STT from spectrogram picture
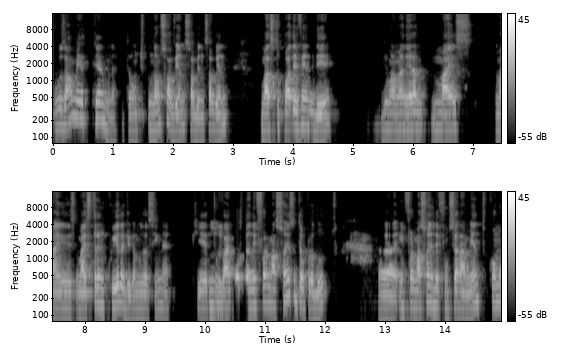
usar um meio termo, né? Então, tipo, não só vendo, só vendo, só vendo, mas tu pode vender de uma maneira mais, mais, mais tranquila, digamos assim, né? Que tu uhum. vai postando informações do teu produto, uh, informações de funcionamento, como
